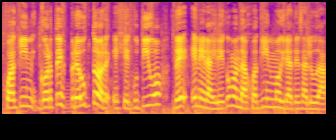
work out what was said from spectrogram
Joaquín Cortés, productor ejecutivo de En el Aire. ¿Cómo anda Joaquín? Moira te saluda.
